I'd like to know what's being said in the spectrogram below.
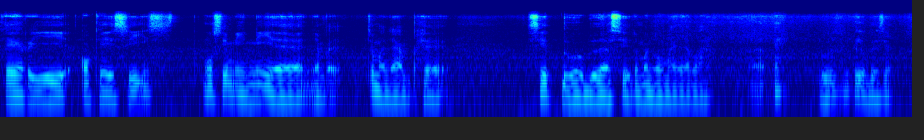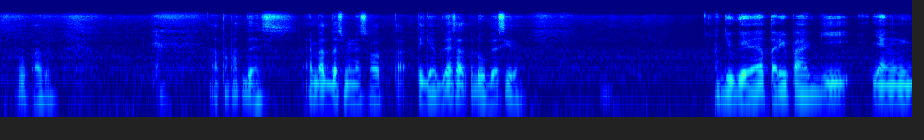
carry OKC musim ini ya nyampe cuma nyampe seat 12 sih cuman lumayan lah. Eh 12 13 ya? Lupa gue atau 14 eh 14 Minnesota. 13 atau 12 gitu juga tadi pagi yang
